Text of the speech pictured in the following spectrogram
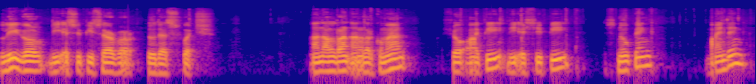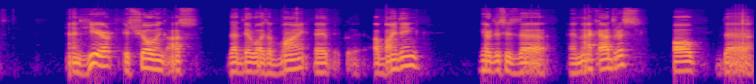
legal DHCP server to the switch. And I'll run another command, show IP DHCP snooping binding. And here it's showing us that there was a, bind, uh, a binding. Here this is the MAC address of the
